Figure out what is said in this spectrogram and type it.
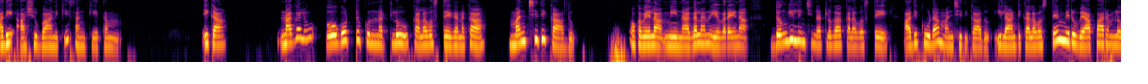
అది అశుభానికి సంకేతం. ఇక నగలు పోగొట్టుకున్నట్లు కలవస్తే గనక మంచిది కాదు. ఒకవేళ మీ నగలను ఎవరైనా దొంగిలించినట్లుగా కల వస్తే అది కూడా మంచిది కాదు. ఇలాంటి కల వస్తే మీరు వ్యాపారంలో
